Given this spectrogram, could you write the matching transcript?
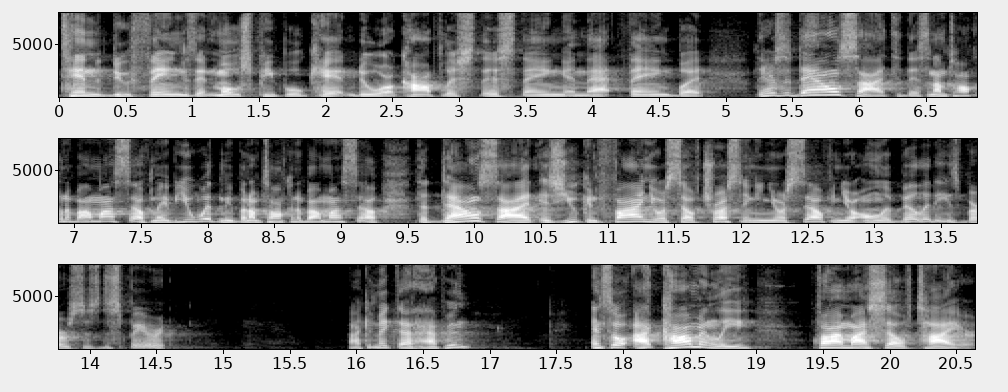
tend to do things that most people can't do or accomplish this thing and that thing, but there's a downside to this. And I'm talking about myself. Maybe you're with me, but I'm talking about myself. The downside is you can find yourself trusting in yourself and your own abilities versus the Spirit. I can make that happen. And so I commonly find myself tired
